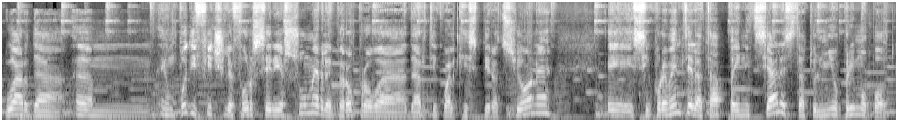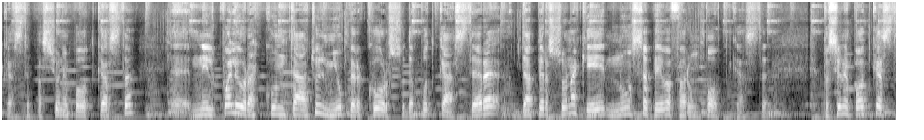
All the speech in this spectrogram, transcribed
Guarda, um, è un po' difficile forse riassumerle, però provo a darti qualche ispirazione. E sicuramente la tappa iniziale è stato il mio primo podcast, Passione Podcast, eh, nel quale ho raccontato il mio percorso da podcaster da persona che non sapeva fare un podcast. Passione Podcast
